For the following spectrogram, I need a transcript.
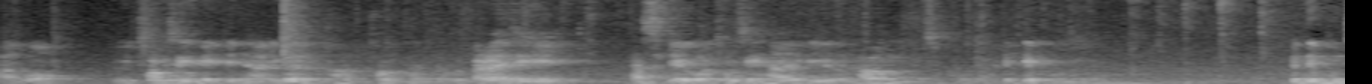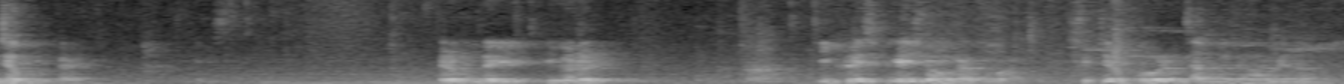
하고 여기 초록색이 몇 개냐 이건 카- 카운트한다. 그 빨간색이 다섯 개고 초록색이 하나 개 이거는 가만 부족한다. 이렇게 보는 거야. 근데 문제가 뭘까요? 여러분들이 이거를 이 클래시피케이션 가지고 실제로 그걸 짠 도전하면은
